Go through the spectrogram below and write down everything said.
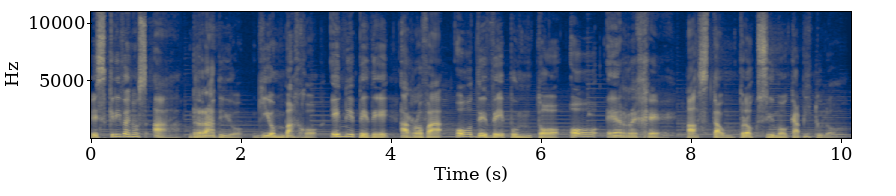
escríbanos a radio-npd.odb.org. Hasta un próximo capítulo.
